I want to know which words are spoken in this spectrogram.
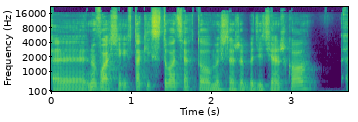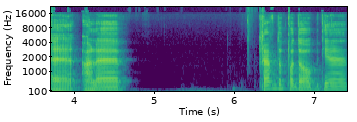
e, no właśnie, w takich sytuacjach to myślę, że będzie ciężko, e, ale prawdopodobnie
